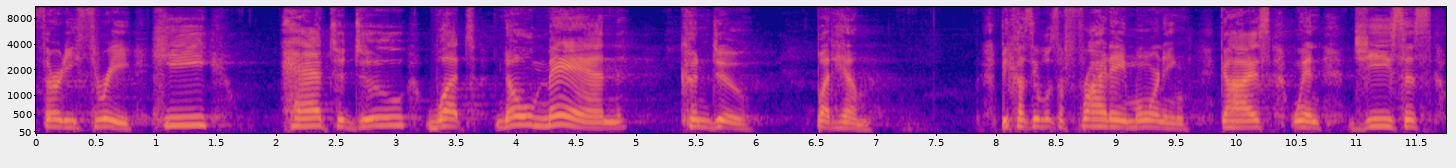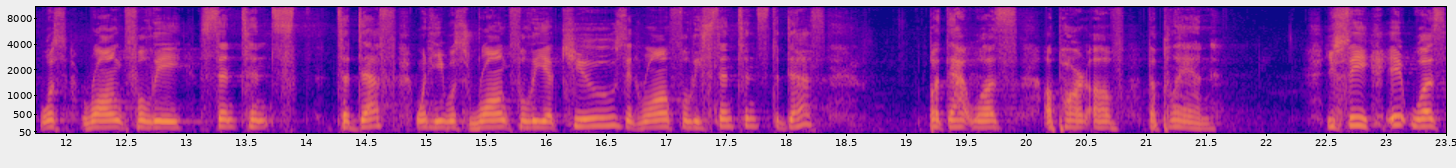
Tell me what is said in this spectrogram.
33, he had to do what no man can do but him. Because it was a Friday morning, guys, when Jesus was wrongfully sentenced to death, when he was wrongfully accused and wrongfully sentenced to death. But that was a part of the plan. You see, it was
